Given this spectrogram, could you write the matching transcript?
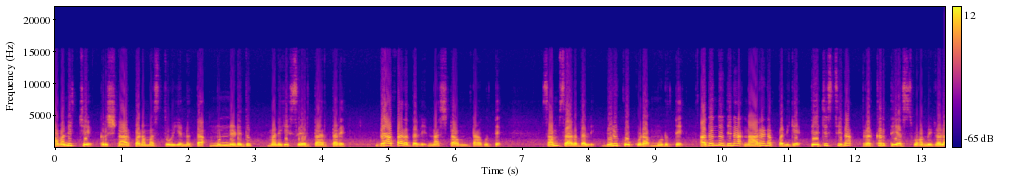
ಅವನಿಚ್ಛೆ ಕೃಷ್ಣಾರ್ಪಣ ಮಸ್ತು ಎನ್ನುತ್ತಾ ಮುನ್ನಡೆದು ಮನೆಗೆ ಸೇರ್ತಾ ಇರ್ತಾರೆ. ವ್ಯಾಪಾರದಲ್ಲಿ ನಷ್ಟ ಉಂಟಾಗುತ್ತೆ. ಸಂಸಾರದಲ್ಲಿ ಬಿರುಕು ಕೂಡ ಮೂಡುತ್ತೆ. ಅದೊಂದು ದಿನ ನಾರಾಯಣಪ್ಪನಿಗೆ ತೇಜಸ್ಸಿನ ಪ್ರಕೃತಿಯ ಸ್ವಾಮಿಗಳ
